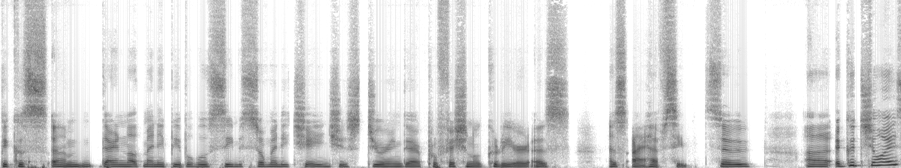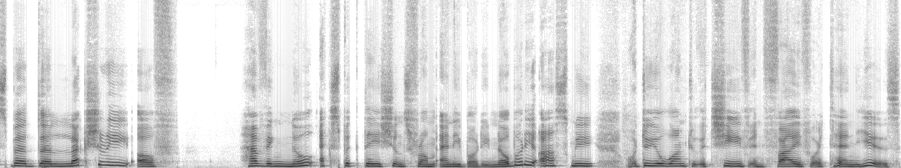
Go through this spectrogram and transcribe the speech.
because um, there are not many people who see so many changes during their professional career as as I have seen. So uh, a good choice, but the luxury of having no expectations from anybody. Nobody asked me, What do you want to achieve in five or 10 years?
